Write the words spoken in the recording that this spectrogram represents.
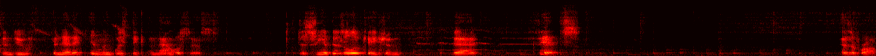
and do phonetic and linguistic analysis to see if there's a location that fits as a province.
